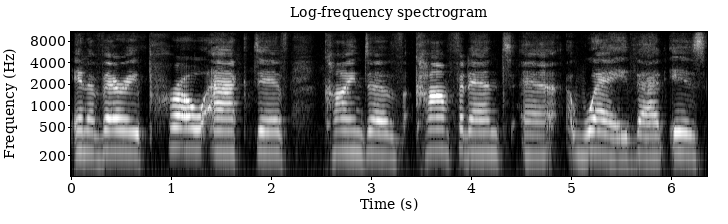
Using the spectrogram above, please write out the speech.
in a very proactive, kind of confident uh, way that is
